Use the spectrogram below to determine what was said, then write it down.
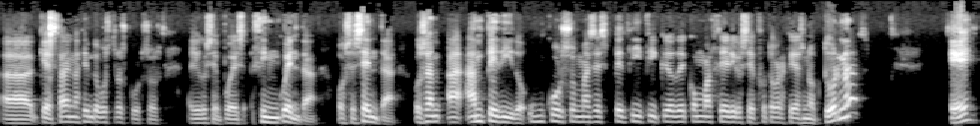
uh, que están haciendo vuestros cursos, yo qué sé, pues 50 o 60 os han, a, han, pedido un curso más específico de cómo hacer, yo qué sé, fotografías nocturnas, ¿eh?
